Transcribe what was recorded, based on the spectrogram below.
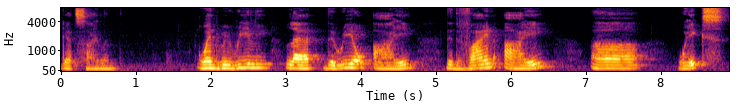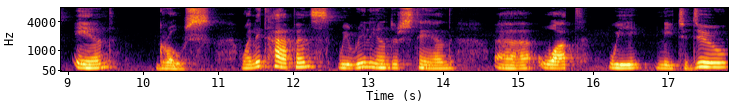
gets silent. When we really let the real I, the divine I, uh, wakes and grows. When it happens, we really understand uh, what we need to do,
